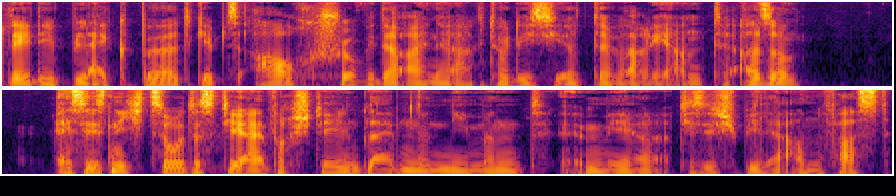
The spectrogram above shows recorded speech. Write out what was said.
Lady Blackbird gibt's auch schon wieder eine aktualisierte Variante. Also es ist nicht so, dass die einfach stehen bleiben und niemand mehr diese Spiele anfasst,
